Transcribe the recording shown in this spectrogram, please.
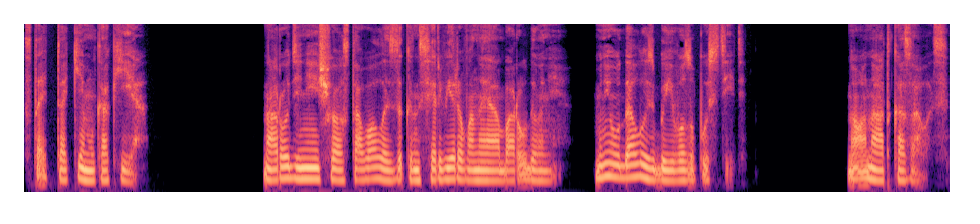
стать таким, как я. На родине еще оставалось законсервированное оборудование, мне удалось бы его запустить. Но она отказалась,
